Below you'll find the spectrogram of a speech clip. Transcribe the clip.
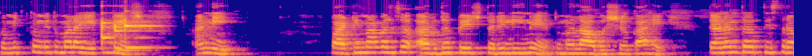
कमीत कमी तुम्हाला एक पेज आणि पाठीमागलचं अर्ध पेज तरी लिहिणे तुम्हाला आवश्यक आहे. त्यानंतर तिसरा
